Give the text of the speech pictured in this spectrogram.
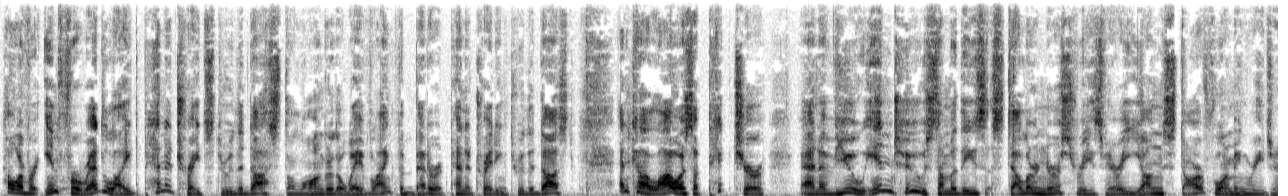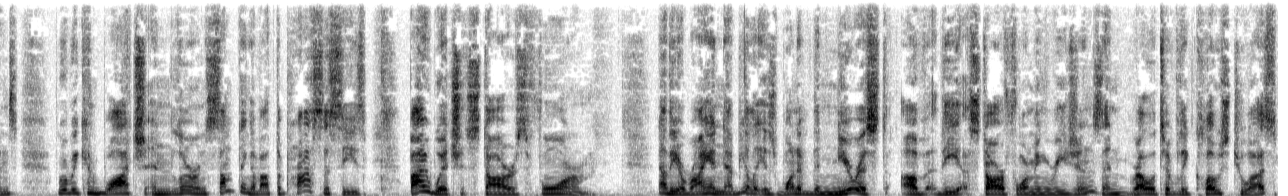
However, infrared light penetrates through the dust. The longer the wavelength, the better at penetrating through the dust and can allow us a picture and a view into some of these stellar nurseries, very young star forming regions, where we can watch and learn something about the processes by which stars form. Now, the Orion Nebula is one of the nearest of the star forming regions and relatively close to us,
